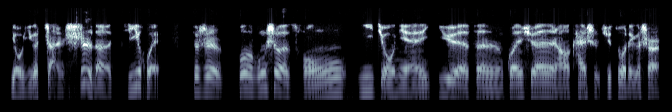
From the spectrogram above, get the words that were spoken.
有一个展示的机会。就是播客公社从一九年一月份官宣，然后开始去做这个事儿，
